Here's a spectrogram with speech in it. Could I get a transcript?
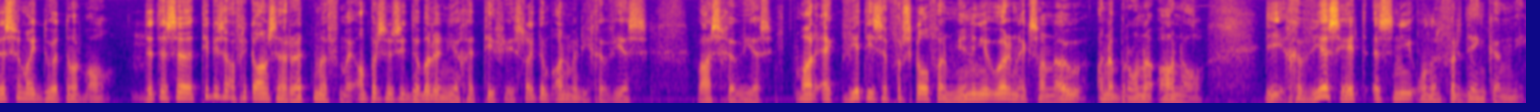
Dis vir my doodnormaal. Dit is 'n tipiese Afrikaanse ritme vir my, amper soos die dubbele negatief. Jy sluit hom aan met die gewees was gewees. Maar ek weet hier's 'n verskil van meninge oor en ek sal nou ander bronne aanhaal die gewees het is nie onder verdenking nie.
